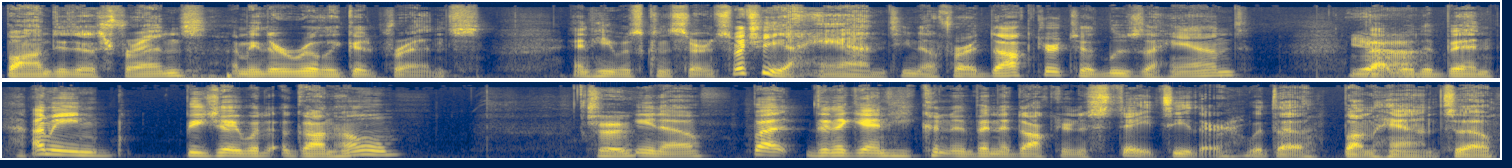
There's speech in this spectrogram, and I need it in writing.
bonded as friends. I mean, they're really good friends. And he was concerned, especially a hand. You know, for a doctor to lose a hand, yeah. that would have been. I mean, BJ would have gone home. True. You know, but then again, he couldn't have been a doctor in the states either with a bum hand. So.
